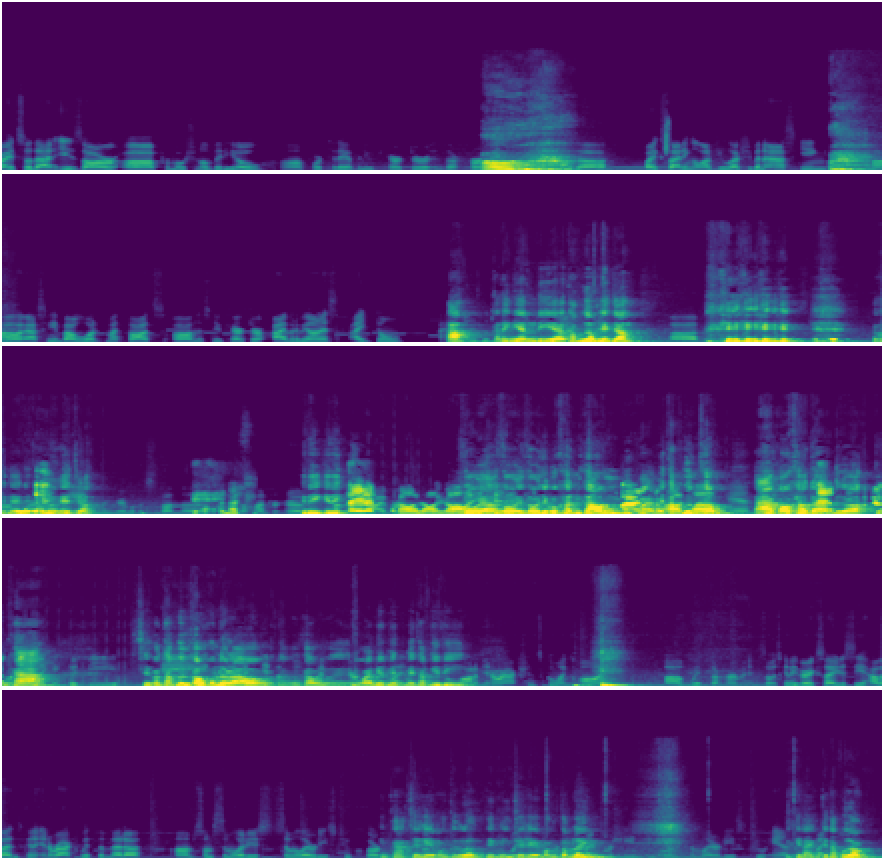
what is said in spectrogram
right, so that is our uh, promotional video uh, for today of the new character, the Hermit. Oh. And, uh, quite exciting. A lot of people actually been asking, uh, asking me about what my thoughts on this new character. I'm gonna be honest, I don't. I À, haven't looked các thanh niên đi uh, thắp hương hết chưa? uh, các thanh niên đi thắp hương hết chưa? Ờ, uh, Cái gì, cái gì? Rồi rồi rồi Rồi à, rồi rồi nhưng có khấn không? Mẹ mày thắp hương không? À có khấn à, được, cũng khá Chứ còn thắp hương không không được đâu Thắp hương không, bố ai biết mày, mày thắp cái gì uh, with the hermit, so it's gonna be very exciting to see how that's gonna interact with the meta. Um, some similarities similarities to Clerk. Team khác chơi game bằng thực lực thì mình chơi game bằng tâm linh Khi đánh cái Cycle hương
